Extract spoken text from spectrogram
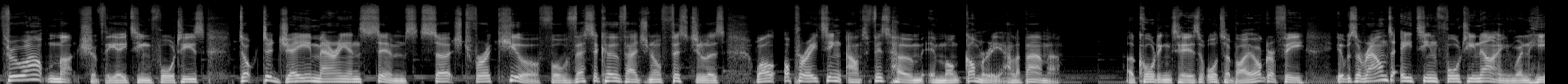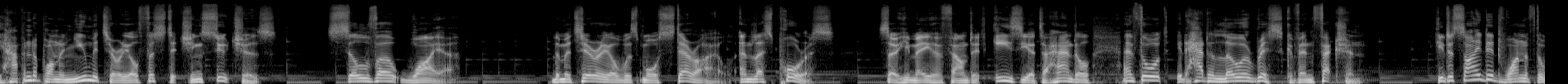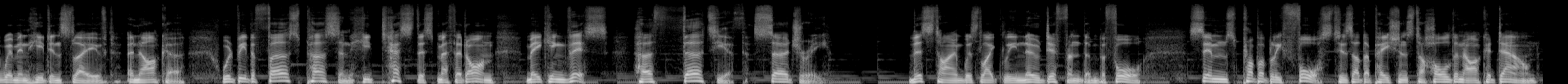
Throughout much of the 1840s, Dr. J. Marion Sims searched for a cure for vesicovaginal fistulas while operating out of his home in Montgomery, Alabama. According to his autobiography, it was around 1849 when he happened upon a new material for stitching sutures silver wire. The material was more sterile and less porous, so he may have found it easier to handle and thought it had a lower risk of infection. He decided one of the women he'd enslaved, Anarcha, would be the first person he'd test this method on, making this her 30th surgery. This time was likely no different than before. Sims probably forced his other patients to hold Anarcha down.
